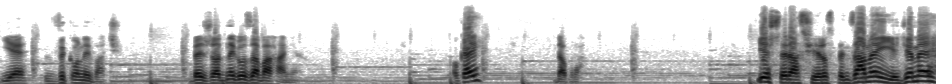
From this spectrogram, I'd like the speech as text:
je wykonywać. Bez żadnego zawahania. Ok? Dobra. Jeszcze raz się rozpędzamy i jedziemy.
